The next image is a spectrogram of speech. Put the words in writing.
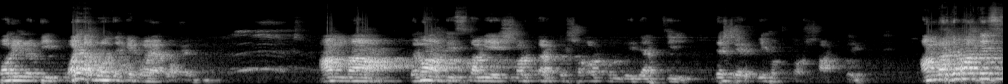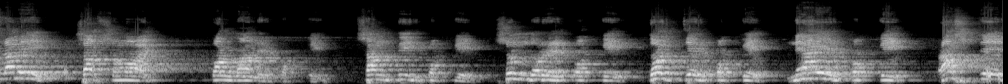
পরিণতি ভয়াবহ থেকে ভয়াবহ আমরা জামাত ইসলামী সরকারকে সমর্থন দিয়ে যাচ্ছি। দেশের বৃহত্তর স্বার্থে। আমরা জামাত ইসলামী সব সময় কল্যাণের পক্ষে, শান্তির পক্ষে, সুন্দরের পক্ষে, ধৈর্যের পক্ষে, ন্যায়ের পক্ষে, রাষ্ট্রের,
